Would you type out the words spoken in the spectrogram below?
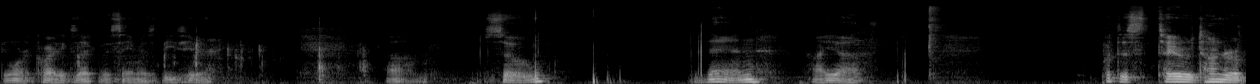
they weren't quite exactly the same as these here. Um, so then I uh, put this Tundra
